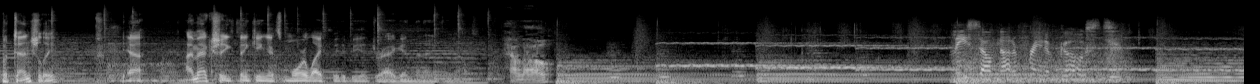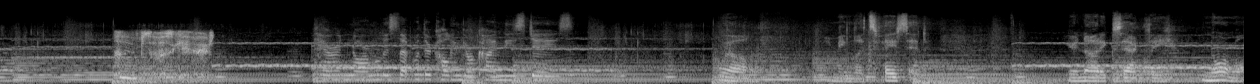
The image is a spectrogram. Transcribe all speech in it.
potentially, yeah. I'm actually thinking it's more likely to be a dragon than anything else. Hello? Lisa, I'm not afraid of ghosts. I'm so scared. Paranormal, is that what they're calling your kind these days? Well, I mean, let's face it. You're not exactly normal,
